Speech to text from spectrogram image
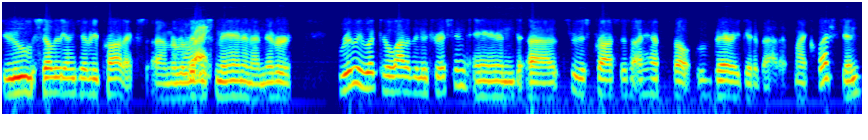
to sell the longevity products. I'm a religious Right. man, and I've never really looked at a lot of the nutrition, and uh, through this process, I have felt very good about it. My question,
